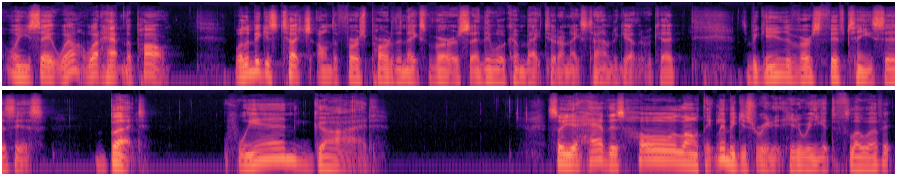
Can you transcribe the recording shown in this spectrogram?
When you say, well, what happened to Paul? Well, let me just touch on the first part of the next verse and then we'll come back to it our next time together, okay? The beginning of verse 15 says this But when God, so you have this whole long thing. Let me just read it here where you get the flow of it.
